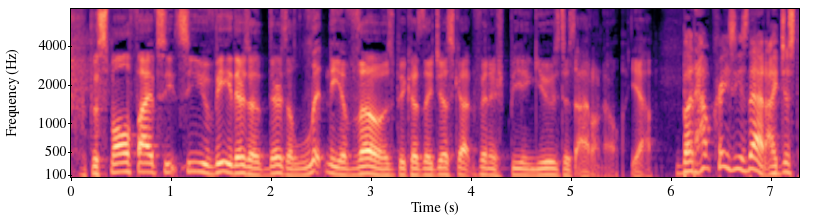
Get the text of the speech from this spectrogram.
The small five seat CUV, there's a there's a litany of those because they just got finished being used as I don't know. Yeah, But how crazy is that? I just,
